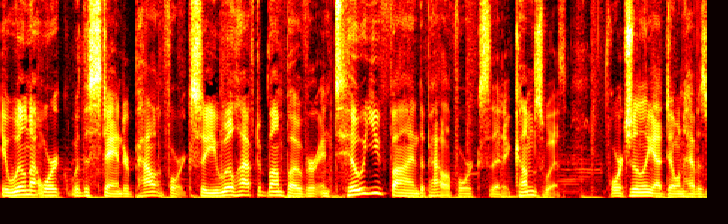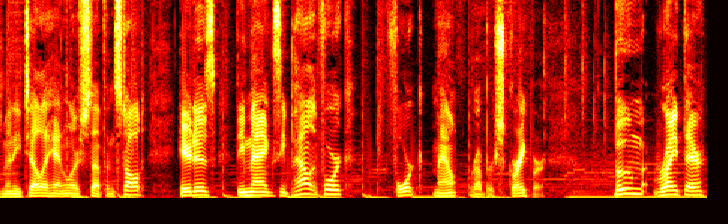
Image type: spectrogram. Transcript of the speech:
it will not work with the standard pallet fork, so you will have to bump over until you find the pallet forks that it comes with. Fortunately, I don't have as many telehandler stuff installed. Here it is, the Magsi pallet fork, fork mount rubber scraper. Boom, right there.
